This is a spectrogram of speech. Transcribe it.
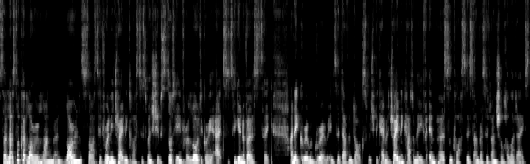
so let's look at Lauren Langman. Lauren started running training classes when she was studying for a law degree at Exeter University, and it grew and grew into Devon Dogs, which became a training academy for in person classes and residential holidays.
